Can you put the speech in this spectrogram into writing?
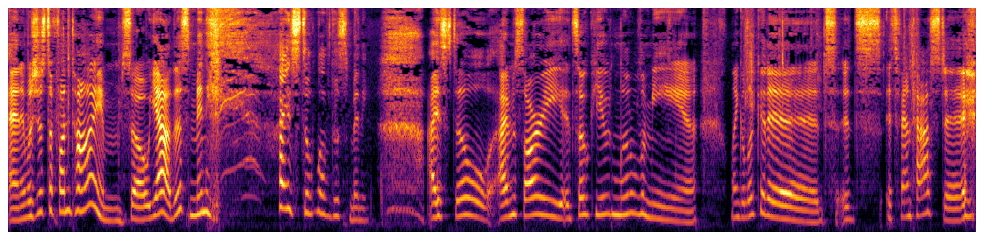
And it was just a fun time. So yeah, this mini, I still love this mini. I still, I'm sorry, it's so cute and little to me. Like, look at it. It's it's fantastic.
